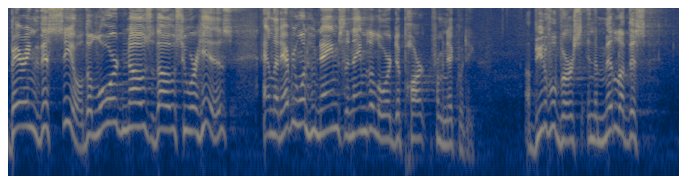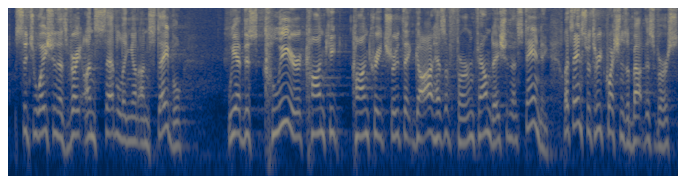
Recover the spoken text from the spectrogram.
bearing this seal The Lord knows those who are his, and let everyone who names the name of the Lord depart from iniquity. A beautiful verse in the middle of this situation that's very unsettling and unstable, we have this clear, concrete, concrete truth that God has a firm foundation that's standing. Let's answer three questions about this verse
